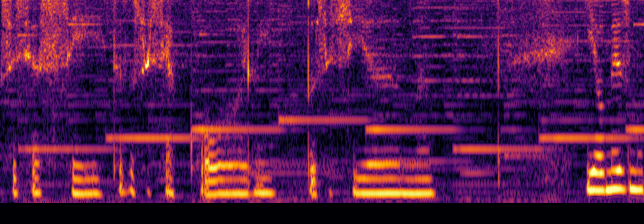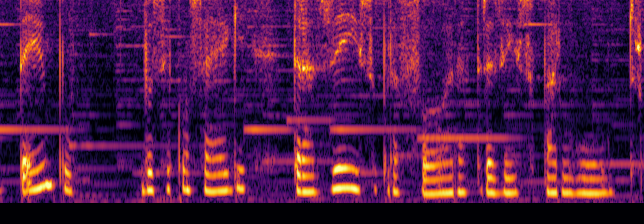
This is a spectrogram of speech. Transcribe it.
Você se aceita, você se acolhe, você se ama. E ao mesmo tempo, você consegue trazer isso para fora, trazer isso para o outro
